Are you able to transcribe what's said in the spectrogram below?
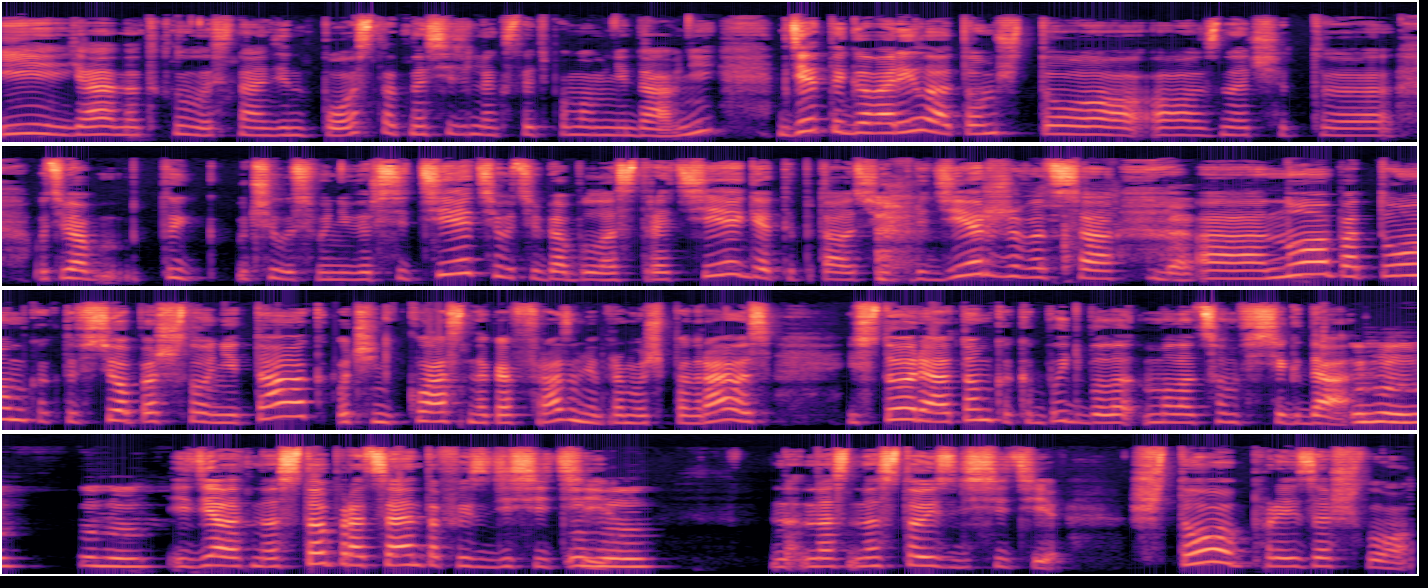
И я наткнулась на один пост, относительно, кстати, по-моему, недавний, где ты говорила о том, что, а, значит, э, у тебя ты училась в университете, у тебя была стратегия, ты пыталась ее придерживаться, а, но потом как-то все пошло не так. Очень классная такая фраза, мне прям очень понравилась. История о том, как быть молодцом всегда. И делать на 100% из 10. На, на, на 100 из 10. Что произошло?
